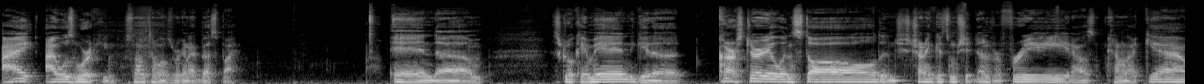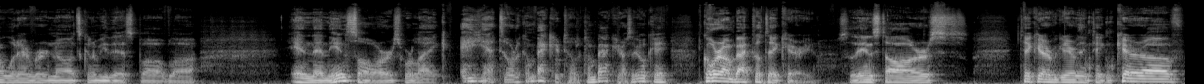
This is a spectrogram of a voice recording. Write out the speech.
I I was working. So long time I was working at Best Buy, and um, this girl came in to get a car stereo installed, and she's trying to get some shit done for free. And I was kind of like, yeah, whatever. No, it's going to be this, blah blah. And then the installers were like, hey, yeah, tell her to come back here. Tell her to come back here. I was like, okay, go around back. They'll take care of you. So the installers take care of get everything taken care of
